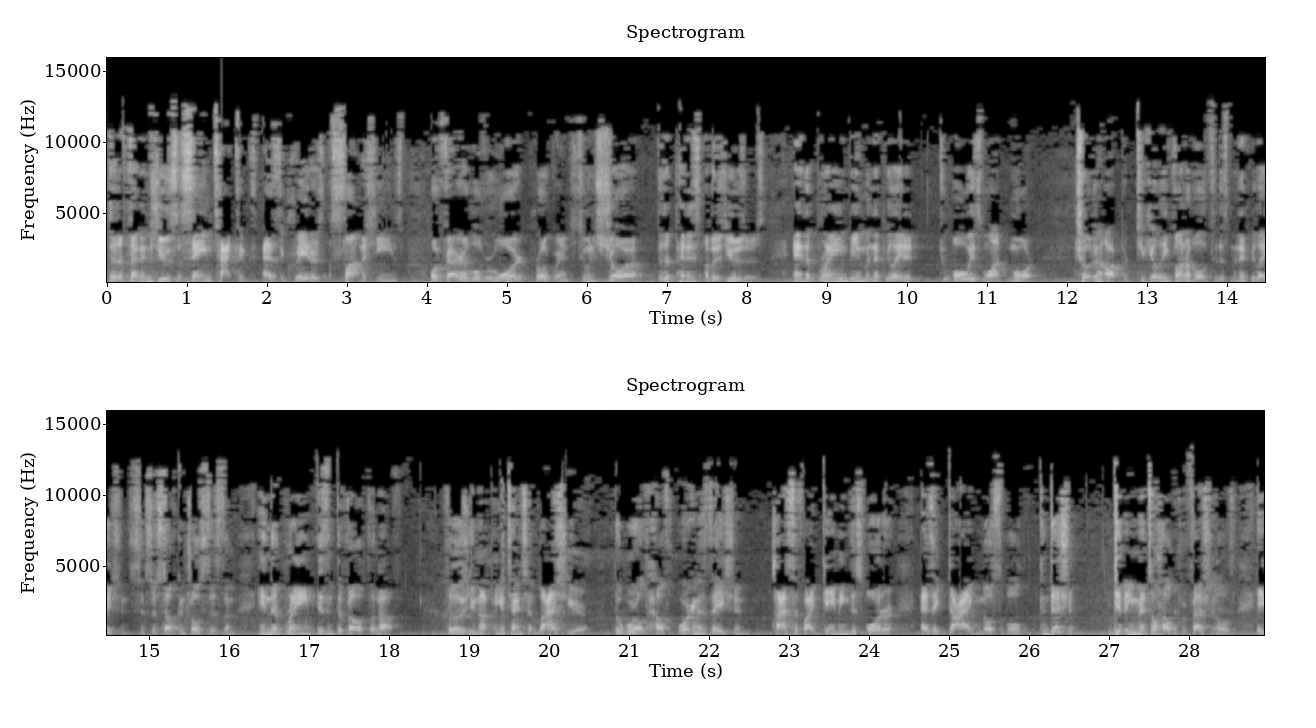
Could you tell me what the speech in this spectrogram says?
the defendants used the same tactics as the creators of slot machines or variable reward programs to ensure the dependence of its users and the brain being manipulated to always want more. Children are particularly vulnerable to this manipulation since their self-control system in their brain isn't developed enough. For those of you not paying attention, last year the World Health Organization classified gaming disorder as a diagnosable condition giving mental health professionals a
